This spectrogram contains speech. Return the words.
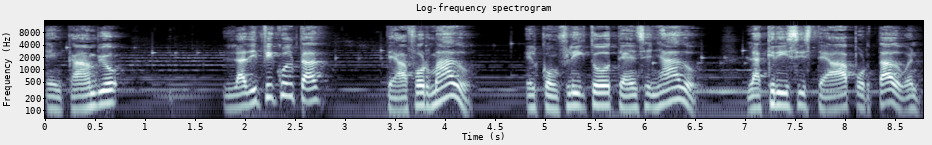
en cambio, La dificultad te ha formado, el conflicto te ha enseñado, la crisis te ha aportado. Bueno,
